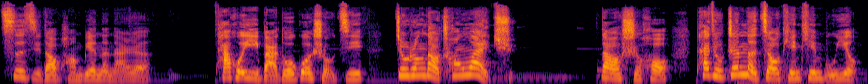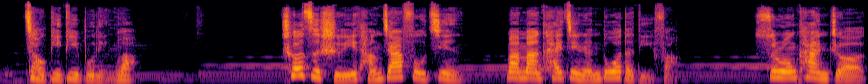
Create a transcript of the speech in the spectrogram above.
刺激到旁边的男人，他会一把夺过手机就扔到窗外去。到时候他就真的叫天天不应，叫地地不灵了。车子驶离唐家附近，慢慢开进人多的地方。苏荣看着，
